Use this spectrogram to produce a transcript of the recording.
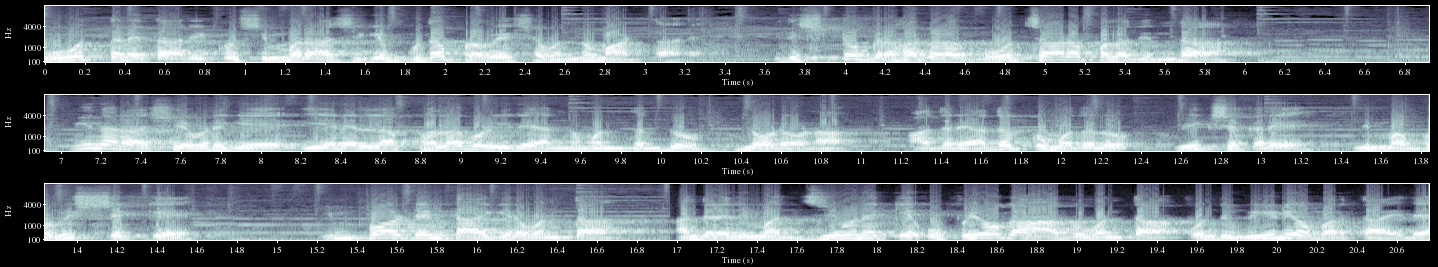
ಮೂವತ್ತನೇ ತಾರೀಕು ಸಿಂಹರಾಶಿಗೆ ಬುಧ ಪ್ರವೇಶವನ್ನು ಮಾಡ್ತಾನೆ. ಇದಿಷ್ಟು ಗ್ರಹಗಳ ಗೋಚಾರ ಫಲದಿಂದ ಮೀನರಾಶಿಯವರಿಗೆ ಏನೆಲ್ಲ ಫಲಗಳು ಇದೆ ಅನ್ನುವಂಥದ್ದು ನೋಡೋಣ. ಆದರೆ ಅದಕ್ಕೂ ಮೊದಲು ವೀಕ್ಷಕರೇ, ನಿಮ್ಮ ಭವಿಷ್ಯಕ್ಕೆ ಇಂಪಾರ್ಟೆಂಟ್ ಆಗಿರುವಂತ ಅಂದರೆ ನಿಮ್ಮ ಜೀವನಕ್ಕೆ ಉಪಯೋಗ ಆಗುವಂತ ಒಂದು ವಿಡಿಯೋ ಬರ್ತಾ ಇದೆ.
